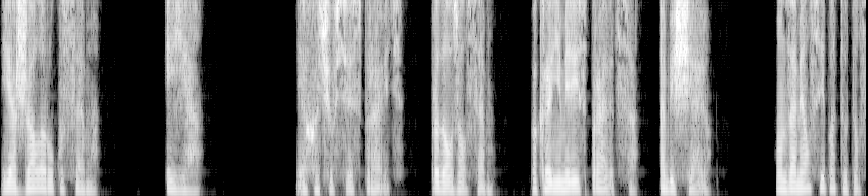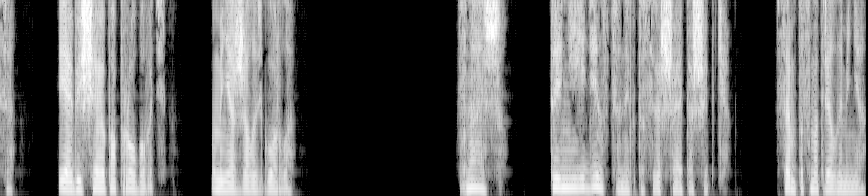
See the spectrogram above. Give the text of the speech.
Я сжала руку Сэма. И я. Я хочу все исправить, продолжал Сэм. По крайней мере, исправиться, обещаю. Он замялся и потупился. Я обещаю попробовать. У меня сжалось горло. Знаешь, ты не единственный, кто совершает ошибки. Сэм посмотрел на меня.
